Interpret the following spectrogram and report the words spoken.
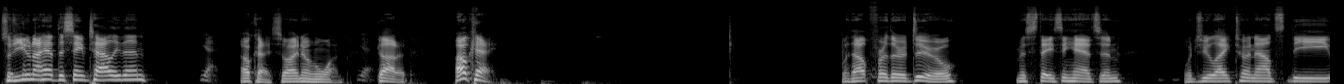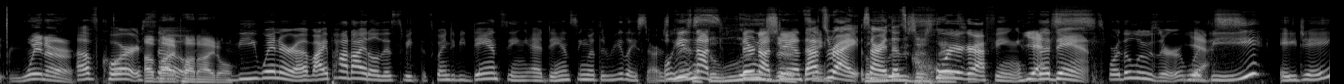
So do you and I have the same tally then? Yes. Okay, so I know who won. Yes. Got it. Okay. Without further ado, Miss Stacey Hansen, would you like to announce the winner? Of course. Of So, iPod Idol. The winner of iPod Idol this week that's going to be dancing at Dancing with the Relay Stars. Well, he's not. The They're not dancing. That's right. The Sorry, that's choreographing Yes. the dance for the loser would Yes. be AJ.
